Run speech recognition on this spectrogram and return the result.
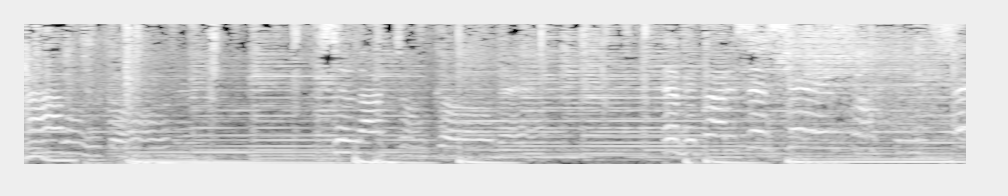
I don't go. Still I don't go there. Everybody says, say something, say.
